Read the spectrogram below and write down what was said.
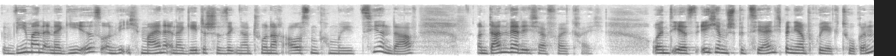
wie meine Energie ist und wie ich meine energetische Signatur nach außen kommunizieren darf. Und dann werde ich erfolgreich. Und erst ich im Speziellen, ich bin ja Projektorin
